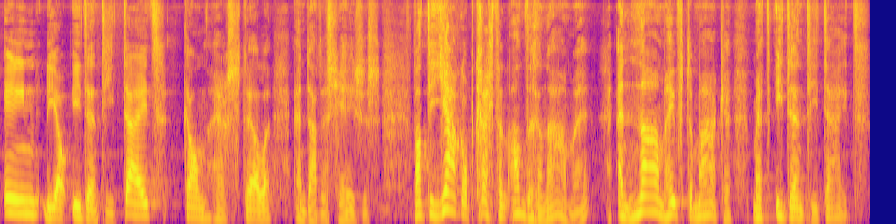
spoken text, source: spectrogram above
één die jouw identiteit kan herstellen en dat is Jezus. Want die Jacob krijgt een andere naam. Hè? En naam heeft te maken met identiteit.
